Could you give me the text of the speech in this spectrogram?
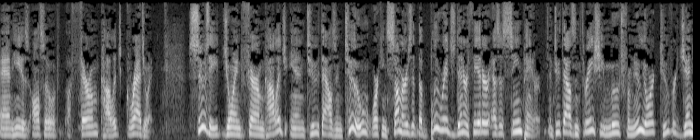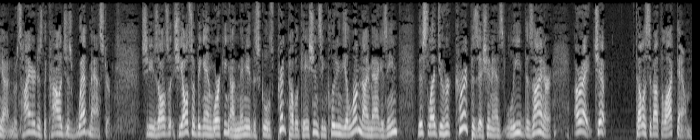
and he is also a Ferrum College graduate. Susie joined Ferrum College in 2002, working summers at the Blue Ridge Dinner Theater as a scene painter. In 2003, she moved from New York to Virginia and was hired as the college's webmaster. She's also, she also began working on many of the school's print publications, including the alumni magazine. This led to her current position as lead designer. All right, Chip, tell us about the lockdown.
